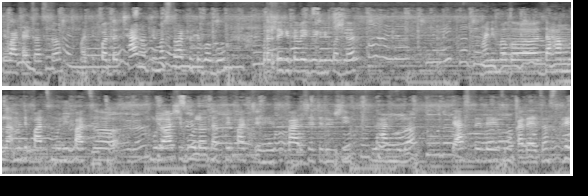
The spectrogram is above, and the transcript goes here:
ते वाटायचं असतं. मग ती पद्धत छान होती. मस्त वाटतं ते बघून. प्रत्येक इथं वेगवेगळी पद्धत. आणि मग दहा मुला म्हणजे पाच मुली पाच मुलं अशी बोलवतात ते पाचशे हे बारशाच्या दिवशी लहान मुलं. ते असते ते धोका द्यायचा असते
